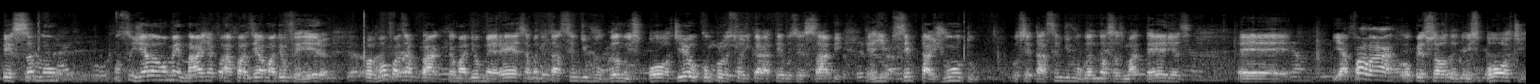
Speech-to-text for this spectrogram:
pensando num, uma singela homenagem a fazer a Amadeu Ferreira. Vamos fazer a placa que a Amadeu merece, a Amadeu está sempre divulgando o esporte. Eu, como professor de Karatê, você sabe que a gente sempre está junto, você está sempre divulgando nossas matérias. É, e a falar ao pessoal do, do, esporte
